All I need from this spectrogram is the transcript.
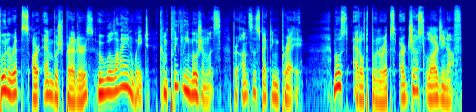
Boonarips are ambush predators who will lie in wait, completely motionless, for unsuspecting prey. Most adult boonarips are just large enough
